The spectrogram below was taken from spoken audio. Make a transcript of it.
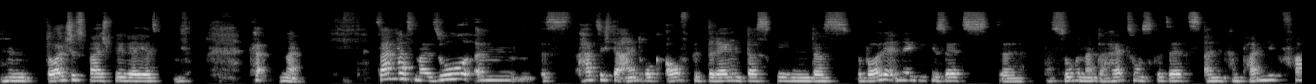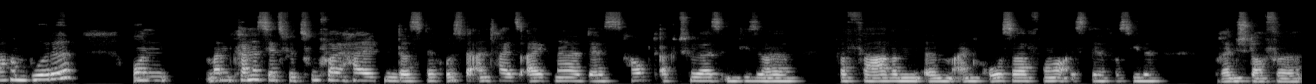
ein deutsches Beispiel wäre jetzt, nein, sagen wir es mal so, ähm, es hat sich der Eindruck aufgedrängt, dass gegen das Gebäudeenergiegesetz, äh, das sogenannte Heizungsgesetz, eine Kampagne gefahren wurde. Und man kann es jetzt für Zufall halten, dass der größte Anteilseigner des Hauptakteurs in dieser Verfahren ähm, ein großer Fonds ist, der fossile Brennstoffe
